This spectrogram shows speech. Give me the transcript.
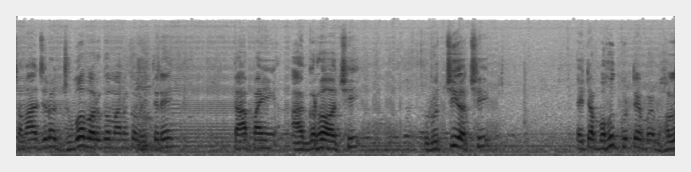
ସମାଜର ଯୁବବର୍ଗମାନଙ୍କ ଭିତରେ ତା ପାଇଁ ଆଗ୍ରହ ଅଛି ରୁଚି ଅଛି ଏଇଟା ବହୁତ ଗୋଟେ ଭଲ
